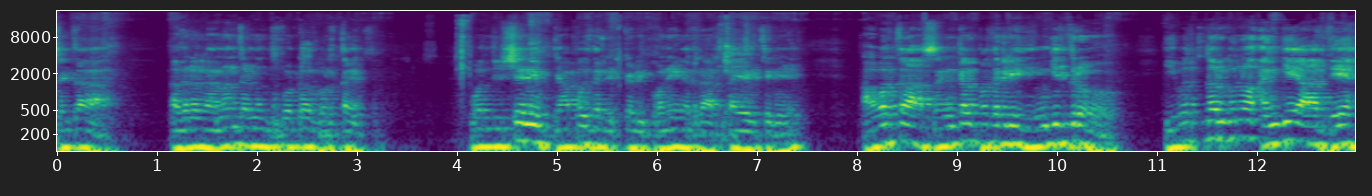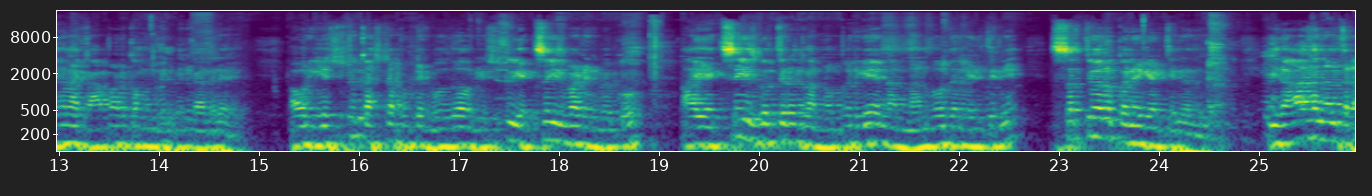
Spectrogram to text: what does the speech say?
ಸಹಿತ ಅದರಲ್ಲಿ ಅನಂತಣ್ಣನ ಫೋಟೋ ಬರ್ತಾ ಇತ್ತು. ಒಂದು ವಿಷಯ ನೀವು ಜ್ಞಾಪಕದಲ್ಲಿ ಇಟ್ಕೊಳ್ಳಿ, ಕೊನೆಗೆ ಅದರ ಅರ್ಥ ಹೇಳ್ತೀನಿ. ಅವತ್ತು ಆ ಸಂಕಲ್ಪದಲ್ಲಿ ಹೆಂಗಿದ್ರು ಇವತ್ತಿನವರೆಗೂ ಹಂಗೆ ಆ ದೇಹನ ಕಾಪಾಡ್ಕೊಂಬಂದಿರಬೇಕಾದ್ರೆ ಅವ್ರು ಎಷ್ಟು ಕಷ್ಟಪಟ್ಟಿರ್ಬೋದು, ಅವ್ರು ಎಷ್ಟು ಎಕ್ಸಸೈಸ್ ಮಾಡಿರಬೇಕು ಆ ಎಕ್ಸೈಸ್ ಗೊತ್ತಿರೋದು ನನ್ನೊಬ್ಬರಿಗೆ ನನ್ನ ಅನುಭವದಲ್ಲಿ ಹೇಳ್ತೀನಿ. ಸತ್ಯವರು ಕೊನೆಗೆ ಹೇಳ್ತೀನಿ ಅದನ್ನು ಇದಾದ ನಂತರ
